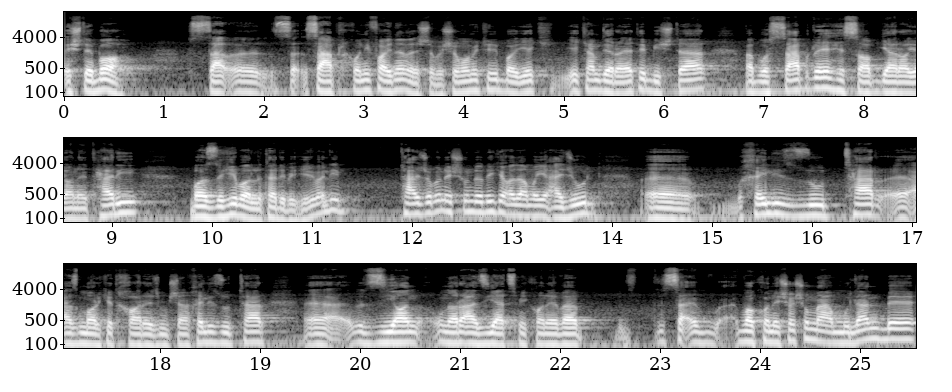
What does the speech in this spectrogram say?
اشتباه صبر کنی فایده نداشته باشه. شما می‌تونید با یک یکم درایت بیشتر و با صبر حسابگرایانه تری بازدهی بالاتری بگیری. ولی تجربه نشون داده که آدمای عجول خیلی زودتر از مارکت خارج میشن. خیلی زودتر زیان اونا رو اذیت می‌کنه و واکنشاشون معمولا به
